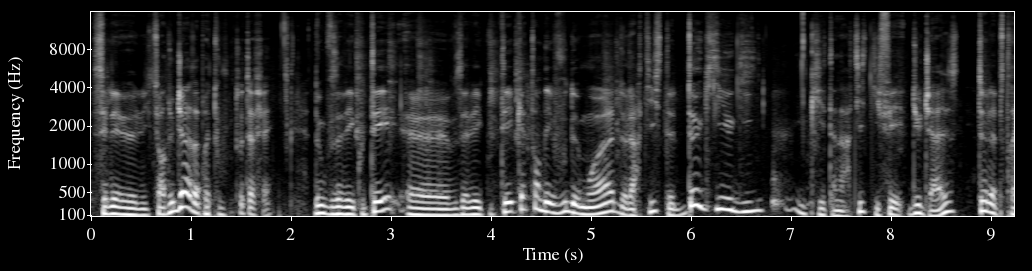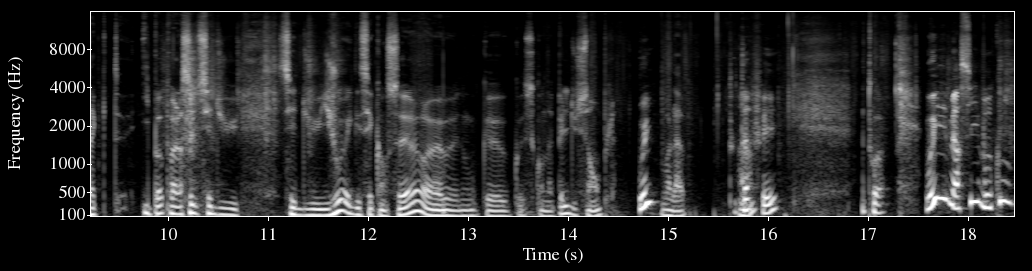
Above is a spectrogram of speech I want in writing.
C'est le- l'histoire du jazz après tout. Tout à fait. Donc vous avez écouté, euh, vous avez écouté Qu'attendez-vous de moi? de l'artiste Dougie Huggy, qui est un artiste qui fait du jazz, de l'abstract hip-hop. Alors c'est c'est du, c'est du, il joue avec des séquenceurs, euh, donc euh, ce qu'on appelle du sample. Oui. Voilà. Tout Hein à fait. Toi. Oui, merci beaucoup.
